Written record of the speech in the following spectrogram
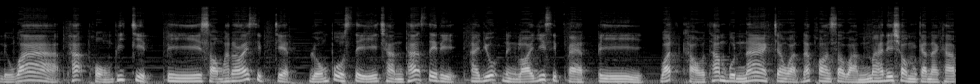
หรือว่าพระผงพิจิตรปี2517 หลวงปู่ศรีฉันทสิริ อายุ 128 ปี วัดเขาถ้ำบุญนาคจังหวัดนครสวรรค์มาให้ได้ชมกันนะครับ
